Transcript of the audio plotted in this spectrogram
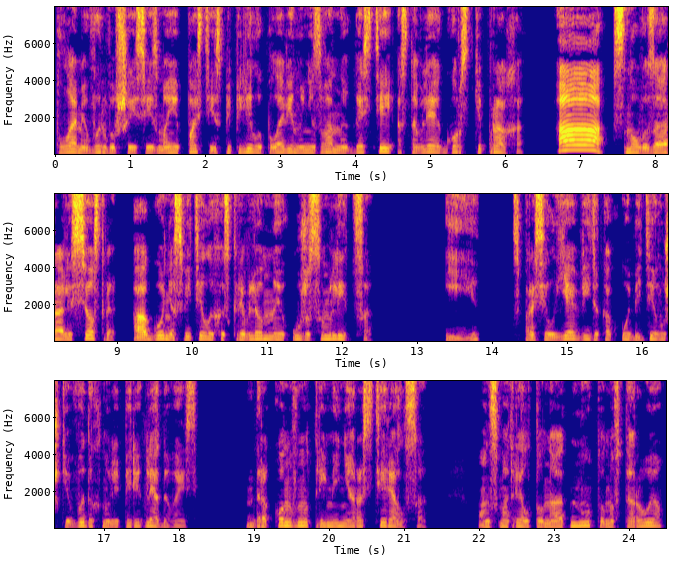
Пламя, вырвавшееся из моей пасти, испепелило половину незваных гостей, оставляя горстки праха. а, -а, -а снова заорали сестры, а огонь осветил их искривленные ужасом лица. «И?» — спросил я, видя, как обе девушки выдохнули, переглядываясь. Дракон внутри меня растерялся. Он смотрел то на одну, то на вторую,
